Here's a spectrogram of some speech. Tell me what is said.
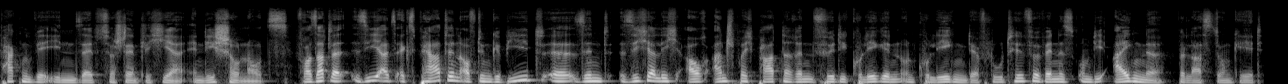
packen wir Ihnen selbstverständlich hier in die Show Notes. Frau Sattler, Sie als Expertin auf dem Gebiet äh, sind sicherlich auch Ansprechpartnerin für die Kolleginnen und Kollegen der Fluthilfe, wenn es um die eigene Belastung geht.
